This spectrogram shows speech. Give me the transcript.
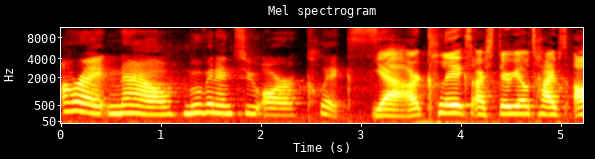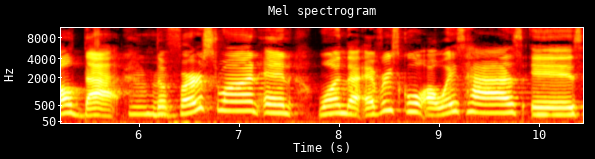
All right, now moving into our clicks. Yeah, our cliques, our stereotypes, all that. Mm-hmm. The first one and one that every school always has is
